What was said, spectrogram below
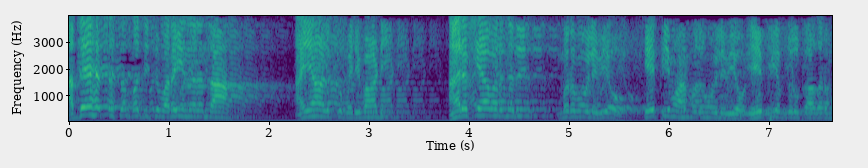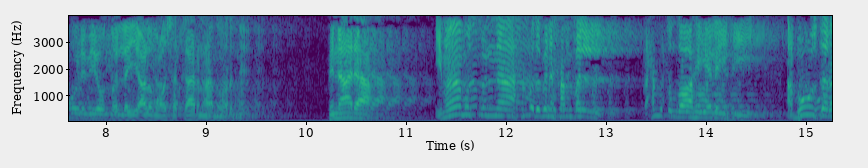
അദ്ദേഹത്തെ സംബന്ധിച്ച് പറയുന്നത് എന്താ അയാൾക്ക് പരിപാടി. ആരൊക്കെയാ പറഞ്ഞത്? ഉമർ മൗലവിയോ? കെ പി മുഹമ്മദ് മൗലവിയോ? എ പി അബ്ദുൽ ഖാദർ മൗലവിയോ എന്നല്ല ഇയാൾ മോശക്കാരനാന്ന് പറഞ്ഞ് പിന്നാരാ? ഇമാമുസുന്ന അഹമ്മദ് ബിൻ ഹംബൽ റഹ്മത്തുള്ളാഹി അലൈഹി. അബൂസറ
